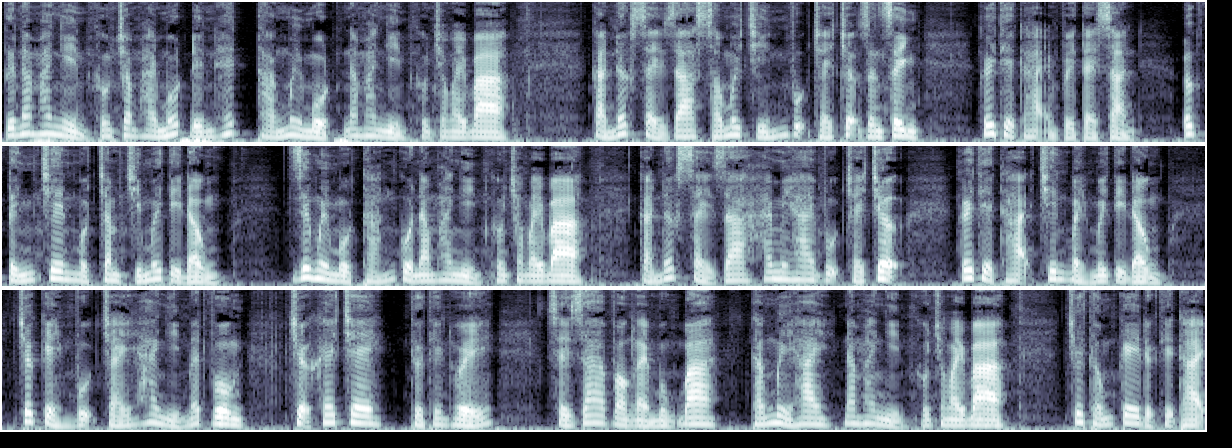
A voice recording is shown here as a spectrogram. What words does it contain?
Từ năm 2021 đến hết tháng 11 năm 2023, cả nước xảy ra 69 vụ cháy chợ dân sinh, gây thiệt hại về tài sản ước tính trên 190 tỷ đồng. Riêng 11 tháng của năm 2023, cả nước xảy ra 22 vụ cháy chợ, gây thiệt hại trên 70 tỷ đồng, chưa kể vụ cháy 2.000 m2 chợ Khe Tre, Thừa Thiên Huế xảy ra vào ngày 3 tháng 12 năm 2023, chưa thống kê được thiệt hại.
